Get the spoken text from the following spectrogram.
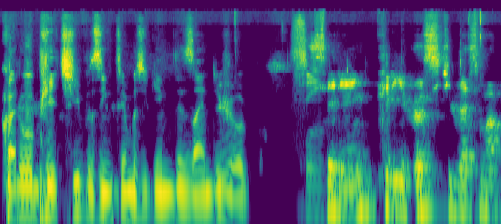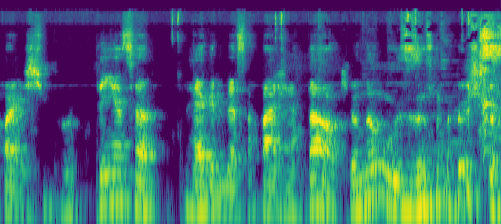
quais eram objetivos em termos de game design do jogo. Sim. Seria incrível se tivesse uma parte, tipo, tem essa regra dessa página tal que eu não uso no meu jogo.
